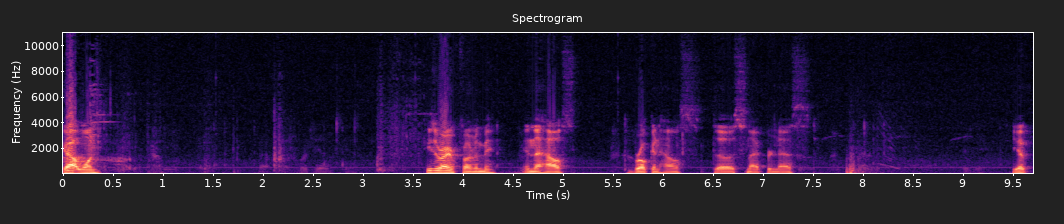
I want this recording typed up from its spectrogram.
Got one. Where's the other two? He's right in front of me. In the house. The broken house. The sniper nest. Yep.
